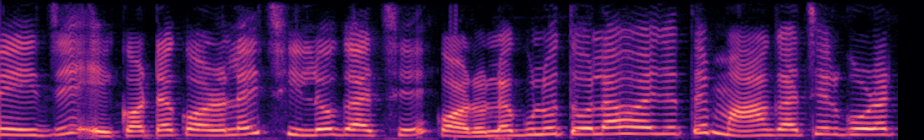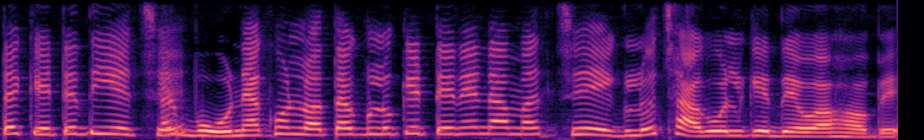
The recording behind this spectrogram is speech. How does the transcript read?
তো এই যে এ কটা করলাই ছিল গাছে, করলাগুলো তোলা হয়ে যেতে মা গাছের গোড়াটা কেটে দিয়েছে। বোন এখন লতাগুলোকে টেনে নামাচ্ছে, এগুলো ছাগলকে দেওয়া হবে।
